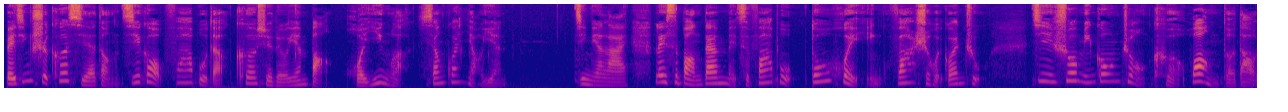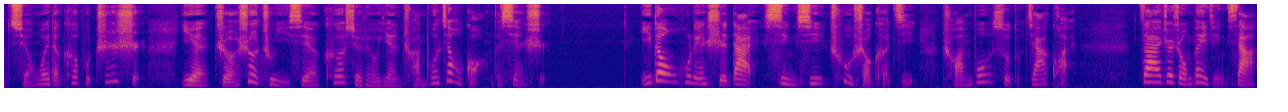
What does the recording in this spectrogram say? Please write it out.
北京市科协等机构发布的科学留言榜回应了相关谣言。近年来，类似榜单每次发布都会引发社会关注，既说明公众渴望得到权威的科普知识，也折射出一些科学留言传播较广的现实。移动互联时代，信息触手可及，传播速度加快。在这种背景下，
